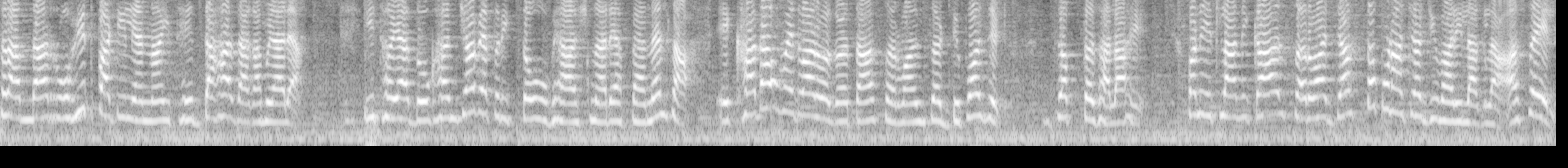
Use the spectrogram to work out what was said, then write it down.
तर आमदार रोहित पाटील यांना इथे दहा जागा मिळाल्या. इथं या दोघांच्या व्यतिरिक्त उभ्या असणाऱ्या पॅनलचा एखादा उमेदवार वगळता सर्वांचं डिपॉझिट जप्त झालं आहे. पण इथला निकाल सर्वात जास्त कुणाच्या जिवारी लागला असेल?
